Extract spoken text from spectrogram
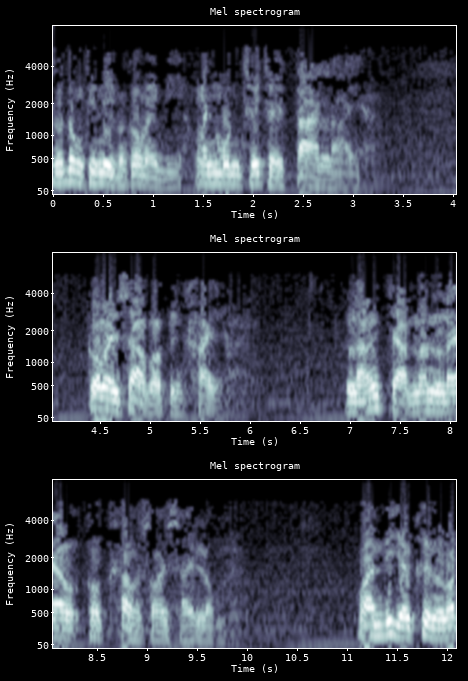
สะดุ้งที่นี่มันก็ไม่มี มันมุนเฉยๆตาลาย ก็ไม่ทราบว่าเป็นไข้หลังจากนั้นแล้วก็เข้าซอยสายลม วันที่จะขึ้นรถ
